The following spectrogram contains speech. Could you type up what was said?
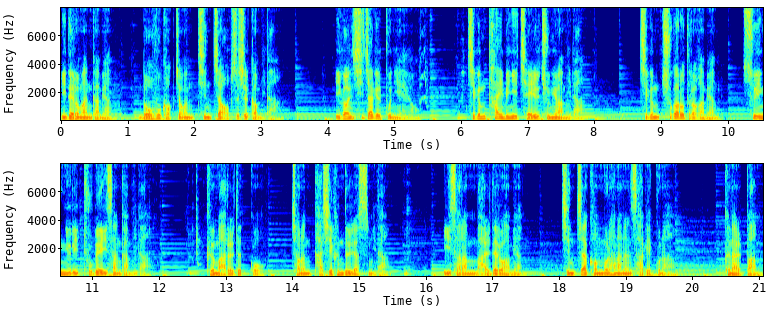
이대로만 가면 노후 걱정은 진짜 없으실 겁니다. 이건 시작일 뿐이에요. 지금 타이밍이 제일 중요합니다. 지금 추가로 들어가면 수익률이 두배 이상 갑니다. 그 말을 듣고 저는 다시 흔들렸습니다. 이 사람 말대로 하면 진짜 건물 하나는 사겠구나. 그날 밤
